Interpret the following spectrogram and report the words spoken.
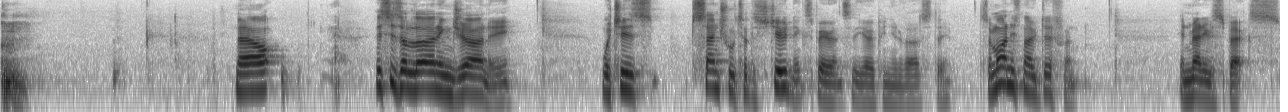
now, this is a learning journey which is central to the student experience at the Open University. So mine is no different in many respects.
